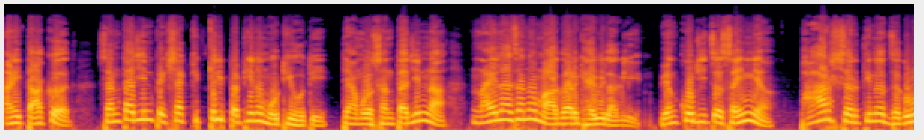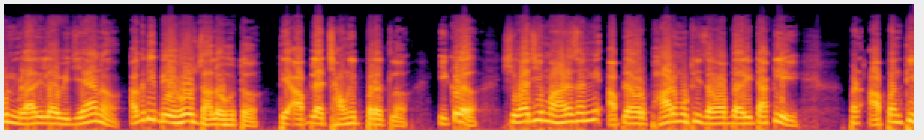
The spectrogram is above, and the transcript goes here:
आणि ताकद संताजींपेक्षा कितीतरी पटीनं मोठी होती. त्यामुळे संताजींना नाईलाजानं माघार घ्यावी लागली. व्यंकोजीचं सैन्य फार शर्तीनं झगडून मिळालेल्या विजयानं अगदी बेहोश झालं होतं. ते आपल्या छावणीत परतलं. इकडं शिवाजी महाराजांनी आपल्यावर फार मोठी जबाबदारी टाकली पण आपण ती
